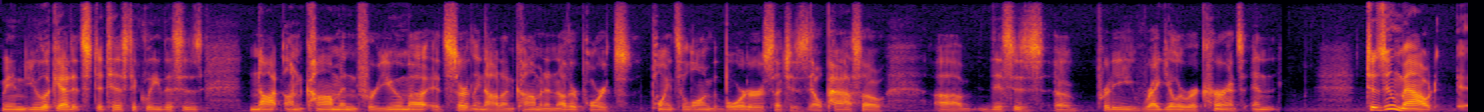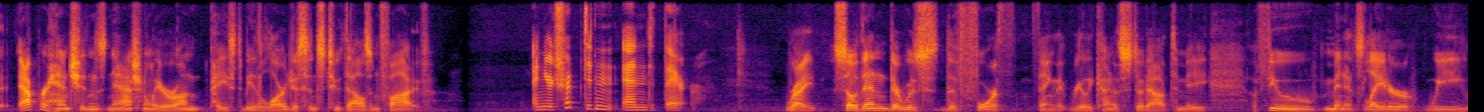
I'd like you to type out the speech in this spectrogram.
I mean, you look at it statistically, this is not uncommon for Yuma. It's certainly not uncommon in other ports, points along the border, such as El Paso. Uh, this is a pretty regular occurrence. And to zoom out, apprehensions nationally are on pace to be the largest since 2005. And your trip didn't end there. Right. So then there was the fourth thing that really kind of stood out to me. A few minutes later, we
